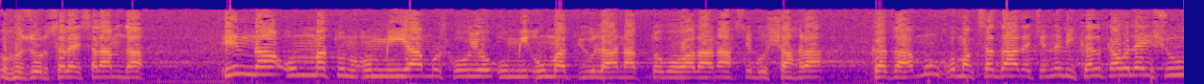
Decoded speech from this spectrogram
حضور صلی اللہ علیہ وسلم دا انا امة امیہ موږ خو یو امی امت یو لا نکتب ولا نحسب الشهر کذا موږ خو مقصد دا دی چې نه لیکل کولای شو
